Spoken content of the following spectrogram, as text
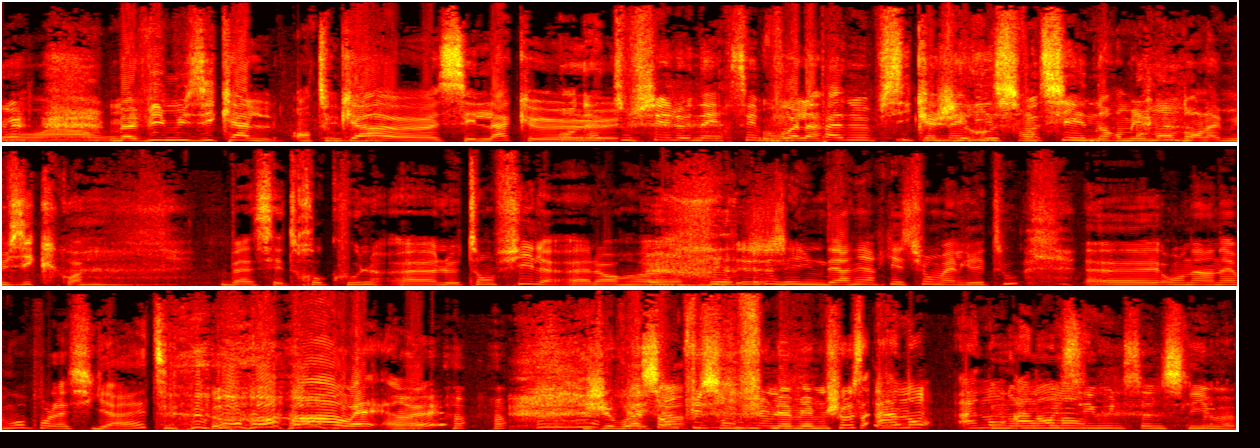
Ma vie musicale, en tout cas, c'est là que On a touché le nerf, c'est bon, voilà, pas de que psychanalyse j'ai ressenti possible. énormément dans la musique, quoi. Bah c'est trop cool. Euh, le temps file. Alors euh, j'ai une dernière question malgré tout. Euh, on a un amour pour la cigarette. ah ouais, ouais. Je vois en plus on fume la même chose. Ah non, ah non, non, ah non, non. c'est Winston Slim.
